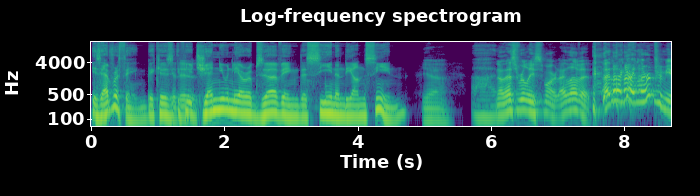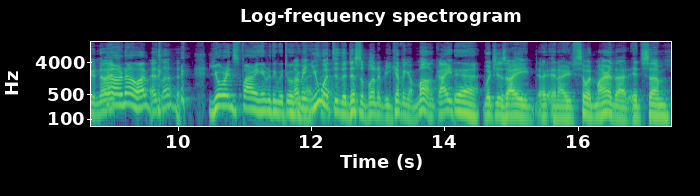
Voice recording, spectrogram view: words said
is everything because it if is. you genuinely are observing the seen and the unseen yeah. uh, no that's really smart. I love it. I like i learned from you no no I, no I'm, i love it. You're inspiring everything we're talking i mean about, you so. went through the discipline of becoming a monk. I yeah. which is i and i so admire that. It's um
